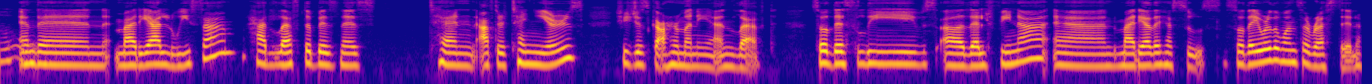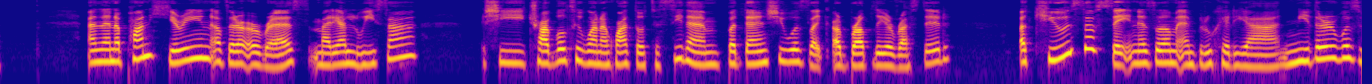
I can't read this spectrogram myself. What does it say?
Oh. And then Maria Luisa had left the business 10 after 10 years. She just got her money and left. So this leaves uh, Delfina and Maria de Jesus. So they were the ones arrested. And then upon hearing of their arrest, Maria Luisa, she traveled to Guanajuato to see them, but then she was like abruptly arrested. Accused of Satanism and brujeria, neither was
